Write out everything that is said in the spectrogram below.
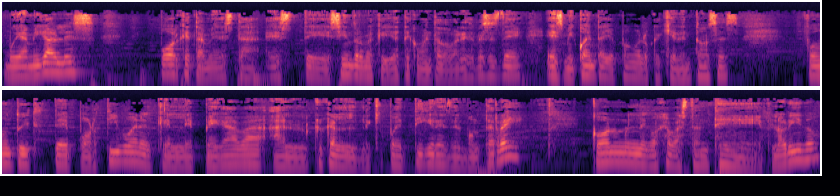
muy amigables, porque también está este síndrome que ya te he comentado varias veces de es mi cuenta, yo pongo lo que quiera. Entonces, fue un tuit deportivo en el que le pegaba al, creo que al equipo de Tigres del Monterrey con un lenguaje bastante florido.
